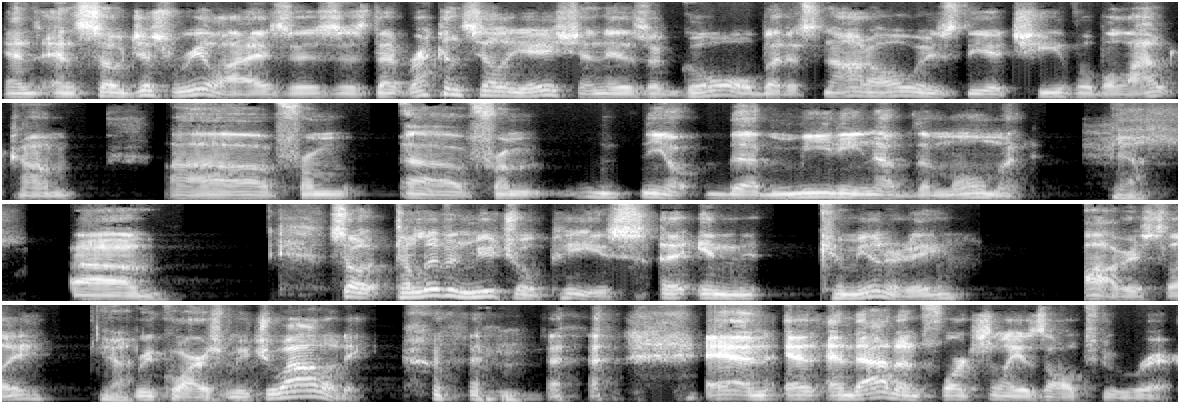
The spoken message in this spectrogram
and and so just realize is is that reconciliation is a goal but it's not always the achievable outcome uh, from uh, from you know the meeting of the moment yeah um, so to live in mutual peace uh, in community obviously yeah. requires mutuality mm-hmm. and, and and that unfortunately is all too rare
